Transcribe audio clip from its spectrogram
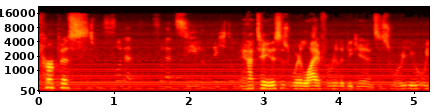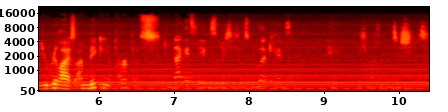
purpose. ich bin voller, voller Ziel und Richtung. And I tell you, this is where life really begins. It's where you, where you realize I'm making a purpose. Und da geht das Leben so richtig los, wo du erkennst, hey, ich mache einen Unterschied.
